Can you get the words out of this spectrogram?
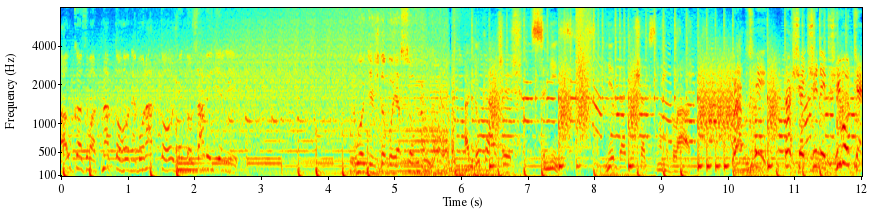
a ukazovat na toho nebo na toho, že to zaviděli. Pôjdeš do boja som. Ak dokážeš sniť, nedať však snom vlád. Bratři, taše činy v životě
